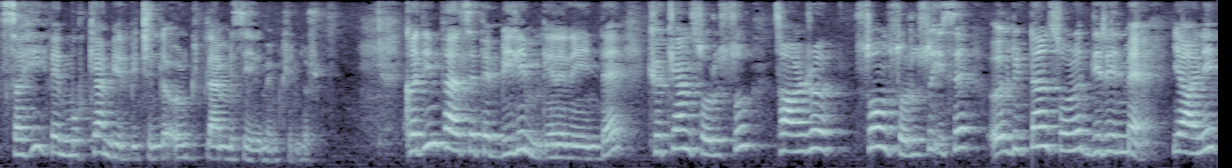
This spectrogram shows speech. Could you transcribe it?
sahih ve muhkem bir biçimde örgütlenmesiyle mümkündür. Kadim felsefe bilim geleneğinde köken sorusu Tanrı, son sorusu ise öldükten sonra dirilme yani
